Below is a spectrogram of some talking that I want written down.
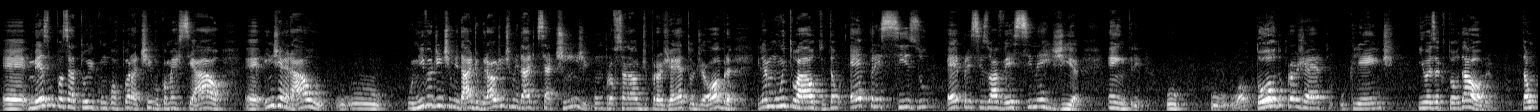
É, mesmo que você atue com corporativo, comercial, é, em geral, o, o nível de intimidade, o grau de intimidade que se atinge com um profissional de projeto ou de obra, ele é muito alto. Então é preciso, é preciso haver sinergia entre o, o, o autor do projeto, o cliente e o executor da obra. Então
